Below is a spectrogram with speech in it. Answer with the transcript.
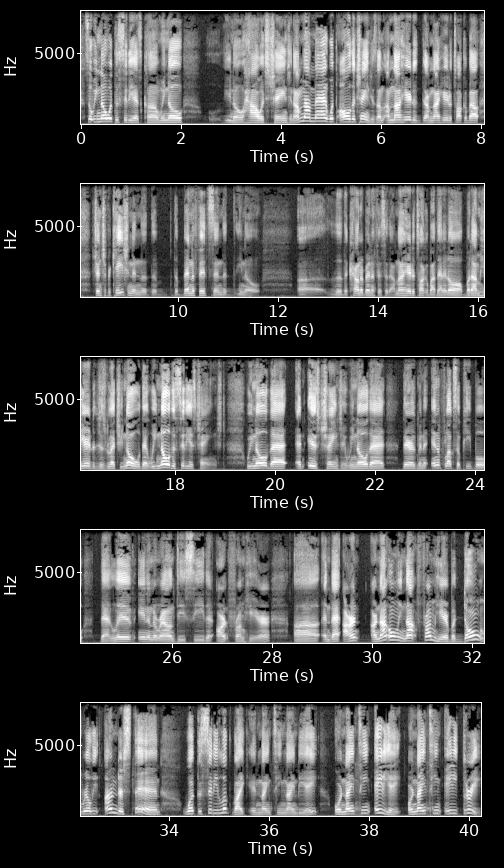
So we know what the city has come. We know you know how it's changed and i'm not mad with all the changes. I'm, I'm not here to i'm not here to talk about gentrification and the, the, the benefits and the you know uh, the the counter benefits of that. I'm not here to talk about that at all but i'm here to just let you know that we know the city has changed. We know that and is changing. We know that there's been an influx of people that live in and around DC that aren't from here, uh, and that aren't are not only not from here, but don't really understand what the city looked like in 1998 or 1988 or 1983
